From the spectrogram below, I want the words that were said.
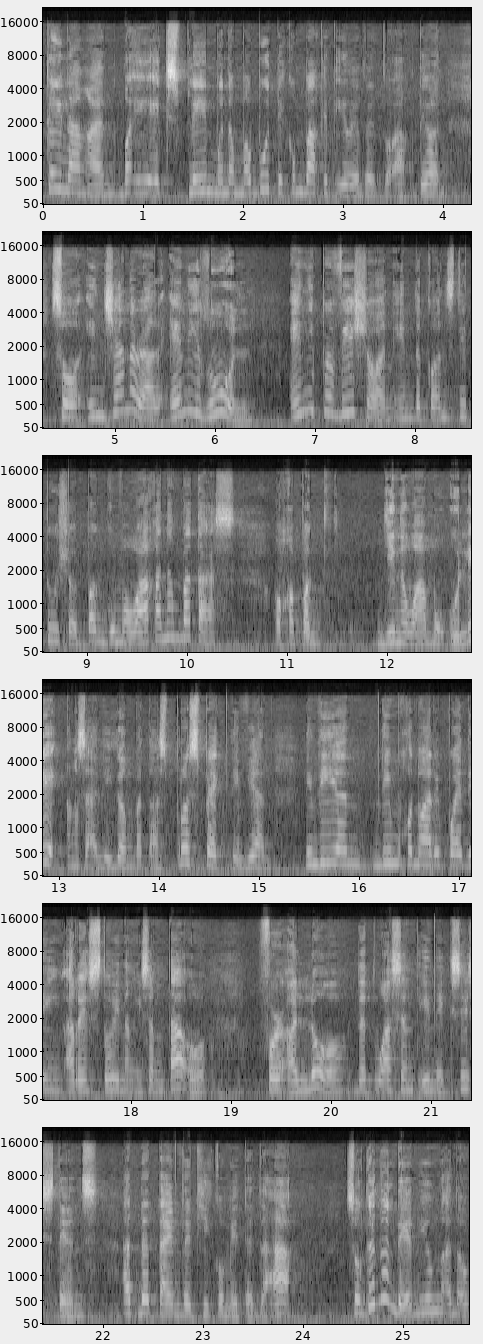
kailangan ma-explain mo na mabuti kung bakit i-retroact yun. So, in general, any rule, any provision in the Constitution, pag gumawa ka ng batas, o kapag ginawa mo uli ang saaligang batas, prospective yan. Hindi yan, hindi mo kunwari pwedeng arestuhin ng isang tao for a law that wasn't in existence at the time that he committed the act. So, ganun din, yung ano,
